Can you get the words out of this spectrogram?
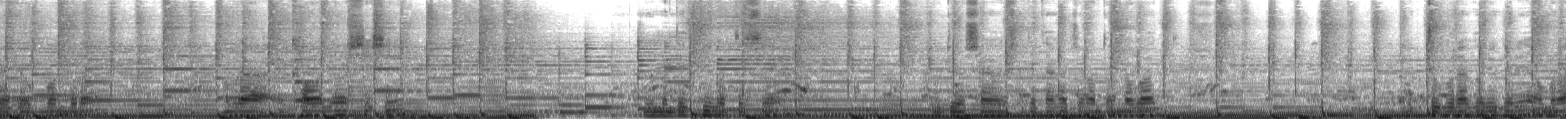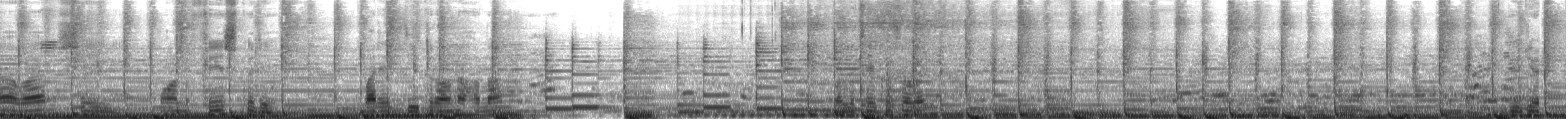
যাই হোক, বন্ধুরা, আমরা খাওয়া দাওয়া শেষে তোমরা দেখতেই পারতেছ ভিডিওর সাথে থাকার জন্য ধন্যবাদ। একটু ঘোরাঘুরি করে আমরা আবার সেই মন ফ্রেশ করে বাড়ির দিক রওনা হলাম। ভালো থেকো সবাই। ভিডিও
